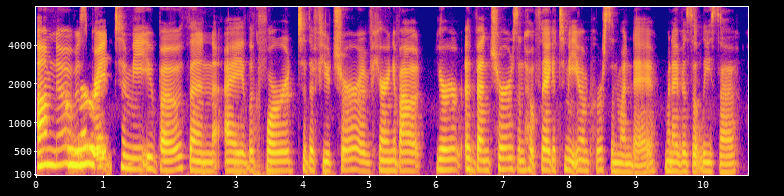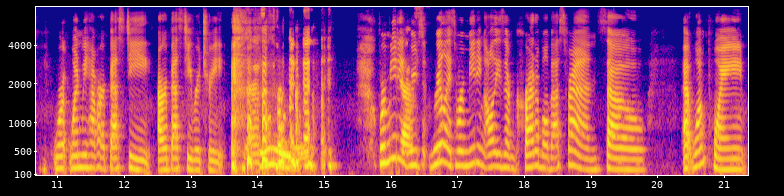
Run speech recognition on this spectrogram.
Um, no, it was great to meet you both, and I look forward to the future of hearing about your adventures, and hopefully, I get to meet you in person one day when I visit Lisa. We're, when we have our bestie our bestie retreat. Yes. we're meeting. Yes. We realize we're meeting all these incredible best friends. So, at one point,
